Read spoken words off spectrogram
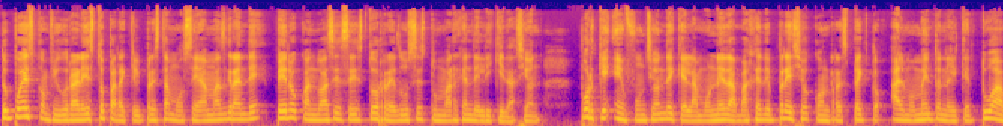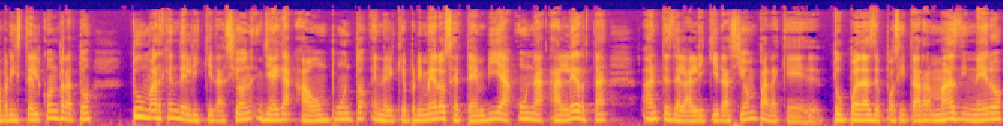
Tú puedes configurar esto para que el préstamo sea más grande, pero cuando haces esto reduces tu margen de liquidación, porque en función de que la moneda baje de precio con respecto al momento en el que tú abriste el contrato, tu margen de liquidación llega a un punto en el que primero se te envía una alerta antes de la liquidación para que tú puedas depositar más dinero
